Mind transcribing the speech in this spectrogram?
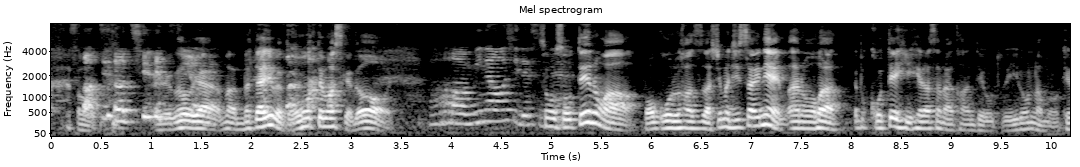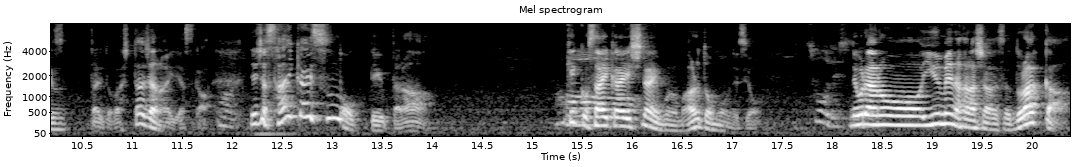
そっちそっちですよ、そういや、まあ、大丈夫だと思ってますけど。ああ見直しですね。そうそうっていうのは起こるはずだし、まあ、実際ねあのほらやっぱ固定費減らさなあかんということでいろんなものを削ったりとかしたじゃないですか。はい。でじゃあ再開すんのって言ったら結構再開しないものもあると思うんですよそうですね。で俺あの有名な話なんですけどドラッカ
